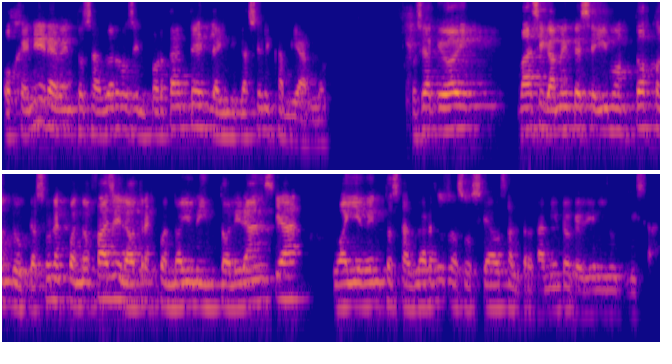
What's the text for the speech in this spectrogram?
o genera eventos adversos importantes, la indicación es cambiarlo. O sea que hoy básicamente seguimos dos conductas. Una es cuando falle, la otra es cuando hay una intolerancia o hay eventos adversos asociados al tratamiento que vienen utilizando.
